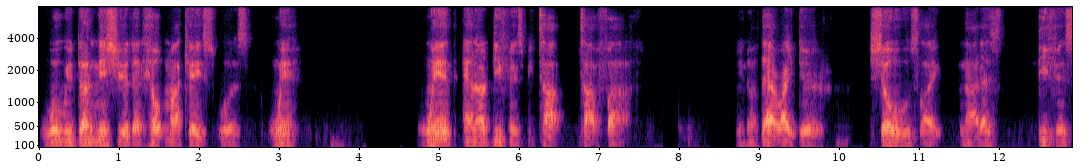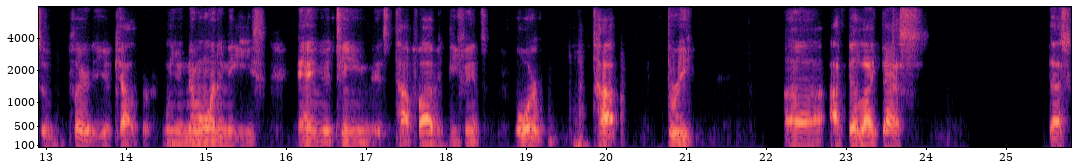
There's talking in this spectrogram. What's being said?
what we've done this year that helped my case was win, win, and our defense be top top five. You know that right there shows like, nah, that's defensive player of the year caliber. When you're number one in the East and your team is top five in defense or top three uh, I feel like that's that's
